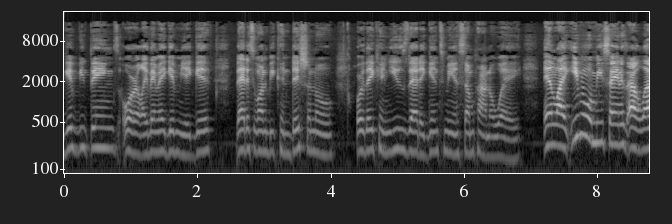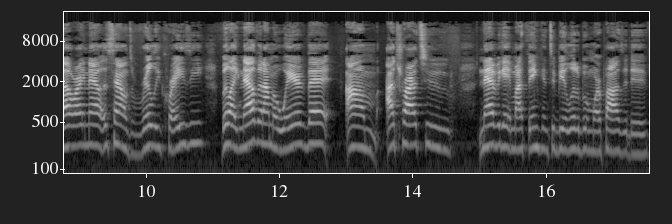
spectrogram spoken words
give me things or like they may give me a gift, that is going to be conditional or they can use that against me in some kind of way. And like even with me saying this out loud right now, it sounds really crazy, but like now that I'm aware of that, um I try to navigate my thinking to be a little bit more positive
